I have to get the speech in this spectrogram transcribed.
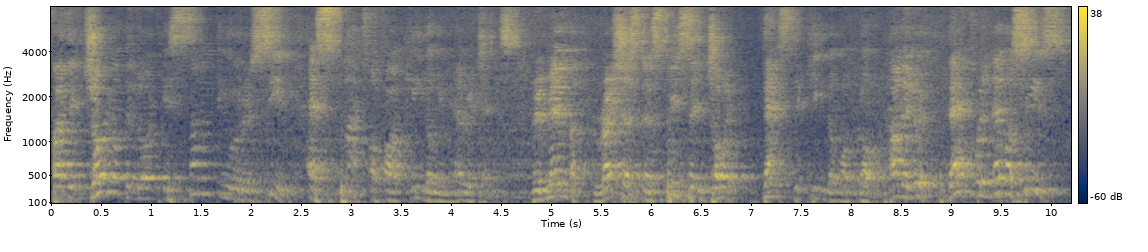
but the joy of the Lord is something we receive as part of our kingdom inheritance. Remember, righteousness, peace, and joy that's the kingdom of God. Hallelujah. That will never cease.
